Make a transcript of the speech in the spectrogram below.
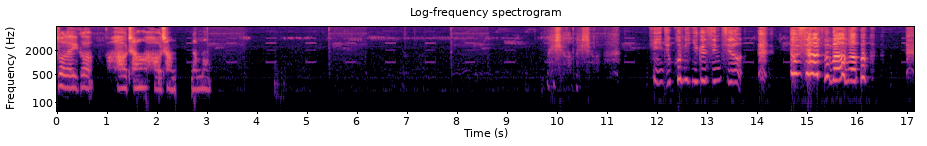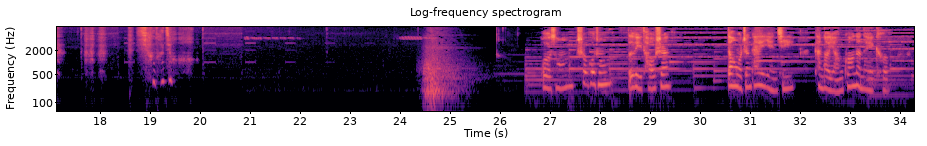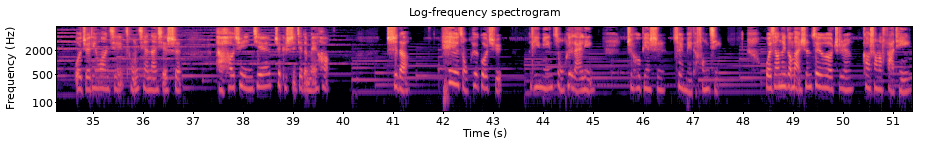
做了一个好长好长的梦。没事了，没事了，你已经昏迷一个星期了，都吓死妈妈了，醒了就好。我从车祸中。死里逃生。当我睁开眼睛，看到阳光的那一刻，我决定忘记从前那些事，好好去迎接这个世界的美好。是的，黑夜总会过去，黎明总会来临，之后便是最美的风景。我将那个满身罪恶之人告上了法庭，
